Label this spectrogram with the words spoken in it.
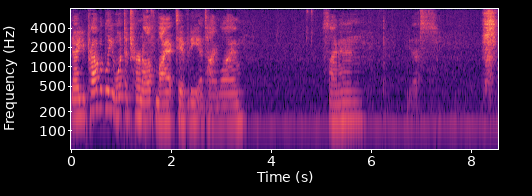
Now you probably want to turn off my activity and timeline. Sign in. Yes.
